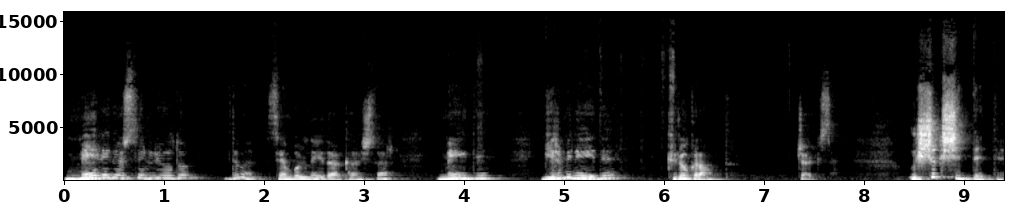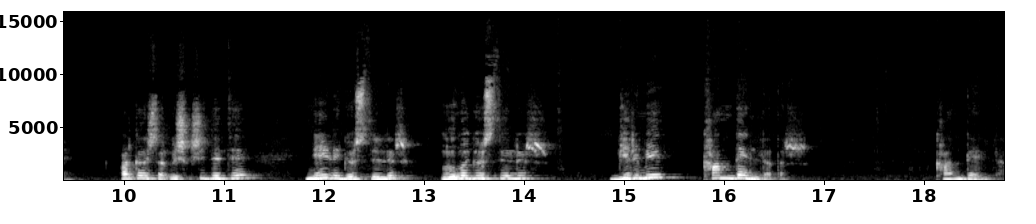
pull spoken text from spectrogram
M ile gösteriliyordu. Değil mi? Sembolü neydi arkadaşlar? M'ydi. Birimi neydi? Kilogramdı. Çok güzel. Işık şiddeti. Arkadaşlar ışık şiddeti neyle gösterilir? I ile gösterilir. Birimi kandelladır. Kandella.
